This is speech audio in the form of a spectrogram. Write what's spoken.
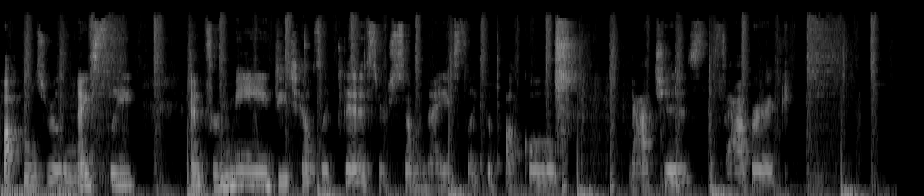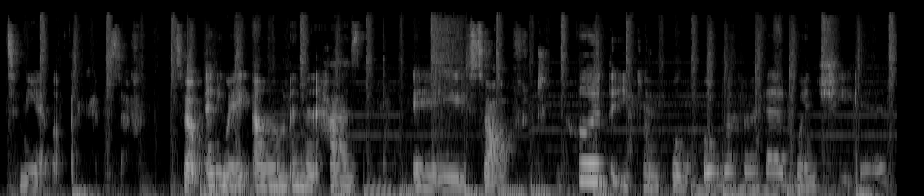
buckles really nicely. And for me details like this are so nice. Like the buckle matches the fabric. To me I love that kind of stuff. So anyway um, and then it has a soft hood that you can pull up over her head when she is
